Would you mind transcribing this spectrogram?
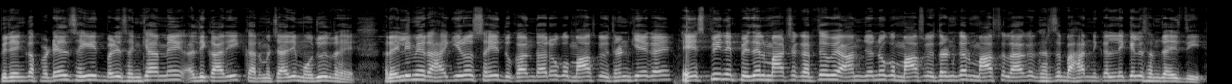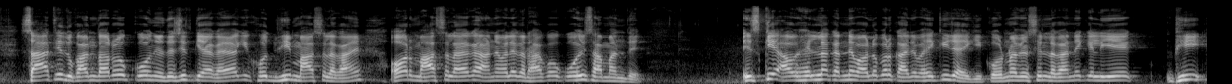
प्रियंका पटेल सहित बड़ी संख्या में अधिकारी, कर्मचारी मौजूद रहे। रैली में राहगीरों सहित दुकानदारों को मास्क वितरण किए गए। एसपी ने पैदल मार्च करते हुए आमजनों को मास्क वितरण कर मास्क लगाकर घर से बाहर निकलने के लिए समझाइश दी। साथ ही दुकानदारों को निर्देशित किया गया कि खुद भी मास्क लगाएँ और मास्क लगाकर आने वाले ग्राहकों को ही सामान दें। इसकी अवहेलना करने वालों पर कार्यवाही की जाएगी। कोरोना वैक्सीन लगाने के लिए भी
